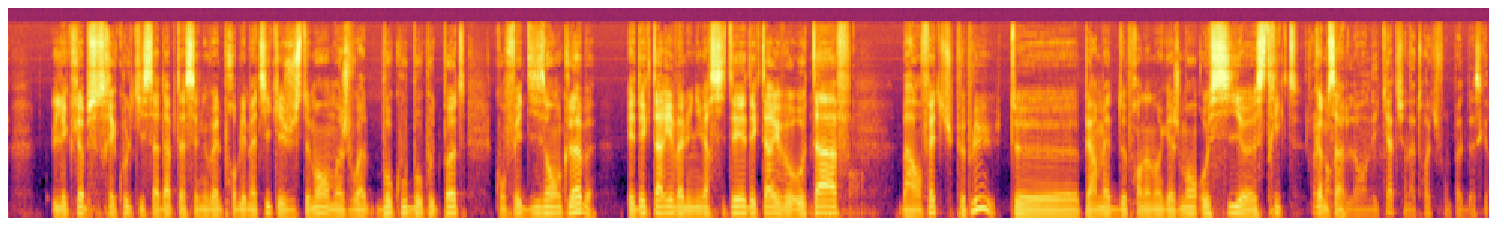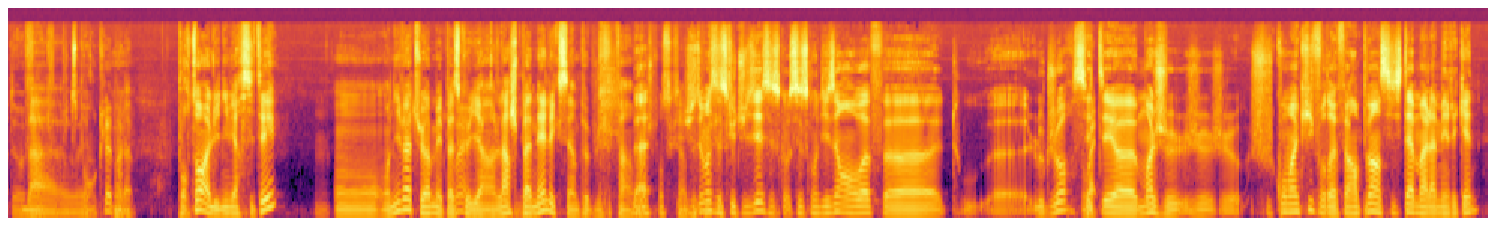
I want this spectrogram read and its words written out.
les clubs, ce serait cool qu'ils s'adaptent à ces nouvelles problématiques. Et justement, moi, je vois beaucoup, beaucoup de potes qui ont fait 10 ans en club. Et dès que tu arrives à l'université, dès que tu arrives au taf, bah en fait, tu peux plus te permettre de prendre un engagement aussi euh, strict comme ça. Là, on est quatre, il y en a trois qui font pas de basket, Bah, font sport en club. voilà. hein. Pourtant, à l'université, Mm. on, on y va, tu vois, mais parce Ouais, qu'il y a un large panel et que c'est un peu plus. Enfin, Bah, moi, je pense que c'est un peu Justement, c'est ce que tu disais, c'est ce qu'on c'est ce qu'on disait en off euh, tout, euh, l'autre jour. C'était, euh, moi, je, je, je, je suis convaincu qu'il faudrait faire un peu un système à l'américaine,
